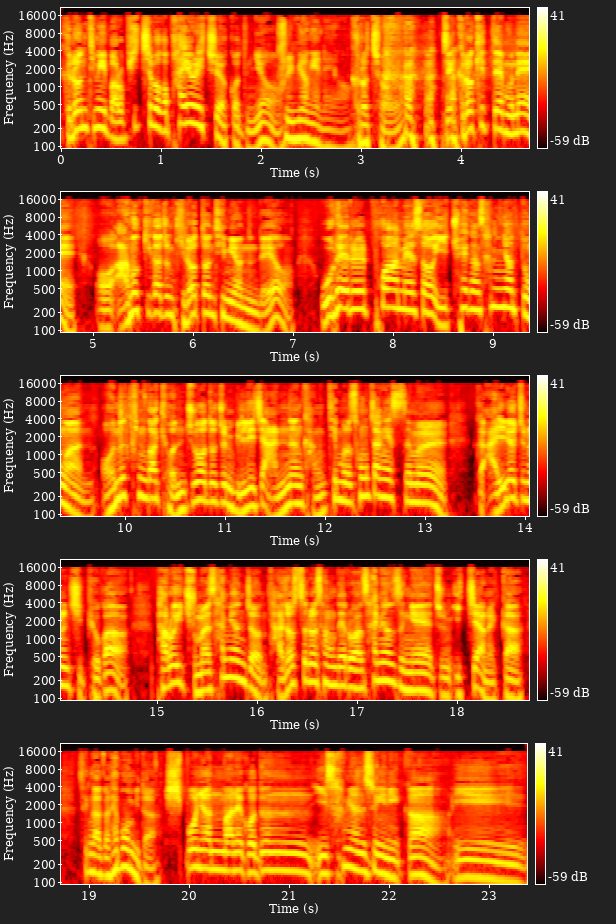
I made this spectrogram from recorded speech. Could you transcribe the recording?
그런 팀이 바로 피츠버그 파이어리츠였거든요. 불명예네요. 그렇죠. 이제 그렇기 때문에 어, 암흑기가 좀 길었던 팀이었는데요. 올해를 포함해서 이 최근 3년 동안 어느 팀과 견주어도 좀 밀리지 않는 강팀으로 성장했음을 그 알려주는 지표가 바로 이 주말 3연전 다저스를 상대로 한 3연승에 좀 있지 않을까 생각을 해봅니다. 15년 만에 거둔 이 3연승이니까 이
